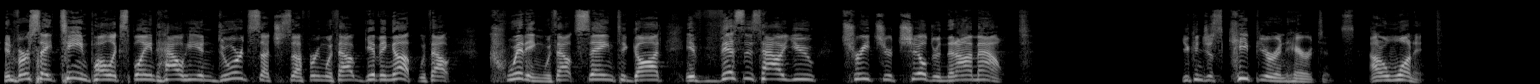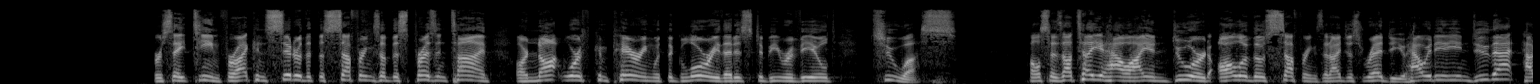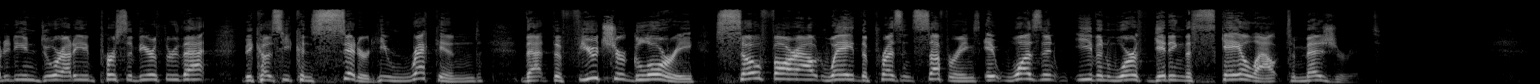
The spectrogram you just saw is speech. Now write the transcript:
In verse 18, Paul explained how he endured such suffering without giving up, without quitting, without saying to God, if this is how you treat your children, then I'm out. You can just keep your inheritance. I don't want it. Verse 18 For I consider that the sufferings of this present time are not worth comparing with the glory that is to be revealed to us. Paul says, I'll tell you how I endured all of those sufferings that I just read to you. How did he do that? How did he endure? How did he persevere through that? Because he considered, he reckoned that the future glory so far outweighed the present sufferings, it wasn't even worth getting the scale out to measure it.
